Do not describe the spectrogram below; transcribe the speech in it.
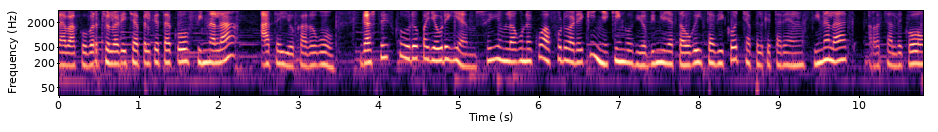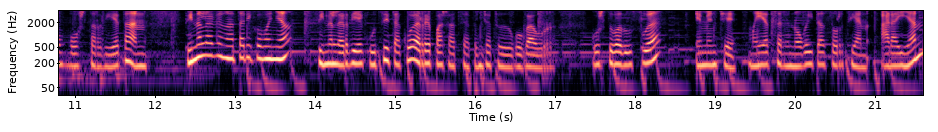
Arabako bertsolari txapelketako finala ate joka dugu. Gazteizko Europa jauregian seien laguneko aforoarekin ekingo dio 2008ko txapelketaren finalak arratsaldeko bostardietan. Finalaren atariko baina, finalerdiek utzitako errepasatzea pentsatu dugu gaur. Gustu baduzue, hementxe maiatzaren hogeita zortzian araian,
